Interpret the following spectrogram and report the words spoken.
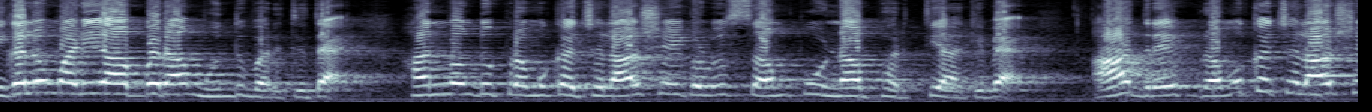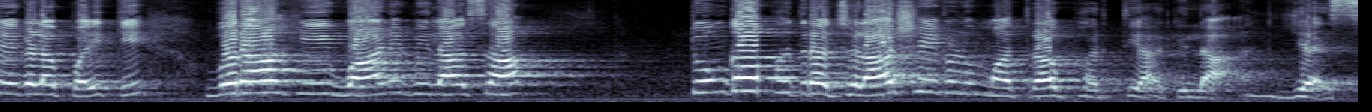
ಈಗಲೂ ಮಳೆಯ ಅಬ್ಬರ ಮುಂದುವರೆದಿದೆ. ಹನ್ನೊಂದು ಪ್ರಮುಖ ಜಲಾಶಯಗಳು ಸಂಪೂರ್ಣ ಭರ್ತಿಯಾಗಿವೆ. ಆದರೆ ಪ್ರಮುಖ ಜಲಾಶಯಗಳ ಪೈಕಿ ವರಾಹಿ ವಾಣಿ ವಿಲಾಸ ತುಂಗಾಭದ್ರಾ ಜಲಾಶಯಗಳು ಮಾತ್ರ ಭರ್ತಿಯಾಗಿಲ್ಲ. ಎಸ್,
